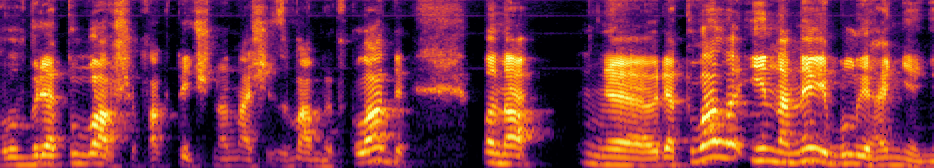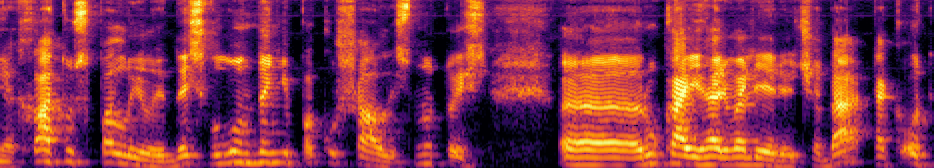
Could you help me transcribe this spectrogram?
врятувавши фактично наші з вами вклади. Вона е, врятувала, і на неї були ганіння. Хату спалили, десь в Лондоні покушались. Ну, тобто, рука Ігоря Валерійовича. Да? Так от,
